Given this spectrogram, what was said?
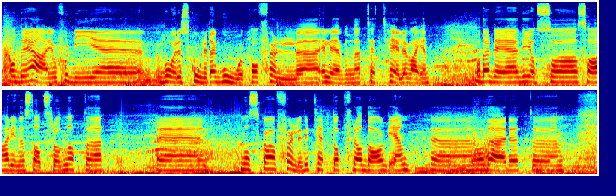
Ja. Og det er jo fordi eh, våre skoler er gode på å følge elevene tett hele veien. Og det er det de også sa her inne, statsråden, at eh, man skal følge de tett opp fra dag én. Eh, og, det er et, eh,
